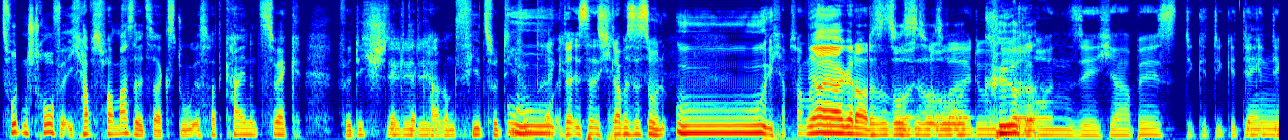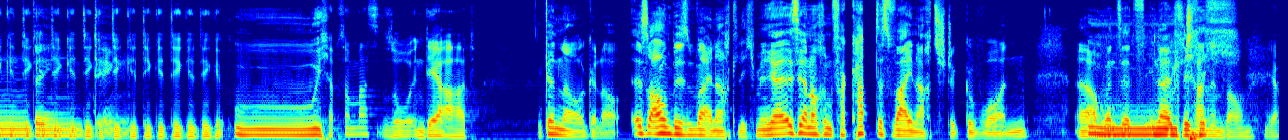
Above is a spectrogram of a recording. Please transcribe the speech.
zweiten Strophe. Ich hab's vermasselt, sagst du. Es hat keinen Zweck. Für dich steckt Du, der du, du. Karren viel zu tief im Uh, Dreck. da ist, ich glaube, es ist so ein Uh. Ich hab's vermasselt. Ja, ja, genau. Das sind so, so, so weil du Chöre. unsicher bist. Dicke, dicke, dicke, dicke, dicke, dicke, dicke, dicke, dicke, dicke, dicke. Uh, ich hab's vermasselt. So in der Art. Genau, genau. Ist auch ein bisschen weihnachtlich. Ja, ist ja noch ein verkapptes Weihnachtsstück geworden. Äh, auch wenn es jetzt Uh, inhaltlich Tannenbaum. Ja.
